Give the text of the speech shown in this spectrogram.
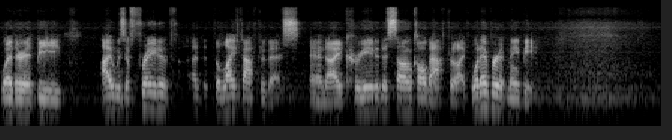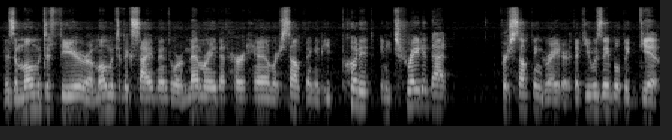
Whether it be, I was afraid of Uh, the life after this, and I created a song called Afterlife, whatever it may be. There's a moment of fear, or a moment of excitement, or a memory that hurt him, or something, and he put it, and he traded that for something greater that he was able to give.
